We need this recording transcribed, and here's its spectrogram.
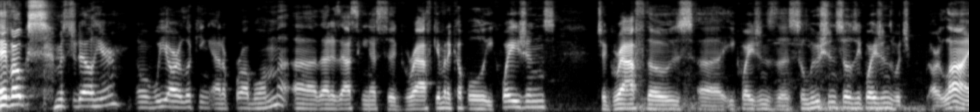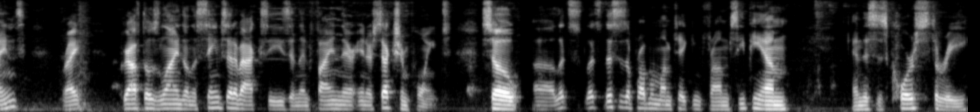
Hey, folks, Mr. Dell here. Uh, we are looking at a problem uh, that is asking us to graph, given a couple equations, to graph those uh, equations, the solutions to those equations, which are lines, right? Graph those lines on the same set of axes and then find their intersection point. So uh, let's let's. This is a problem I'm taking from CPM, and this is course three.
